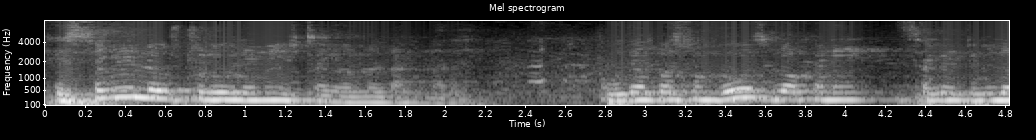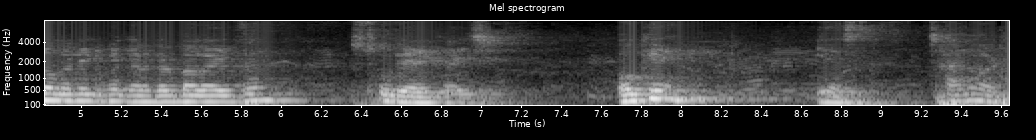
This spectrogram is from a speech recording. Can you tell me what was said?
हे सगळे लव्ह स्टोरी उद्या मी इंस्टाग्रामला टाकणार आहे. उद्यापासून रोज लोकांनी सगळे तुम्ही दोघांनी एकमेकांकडे बघायचं स्टोरी ऐकायची. ओके येस छान वाटतं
